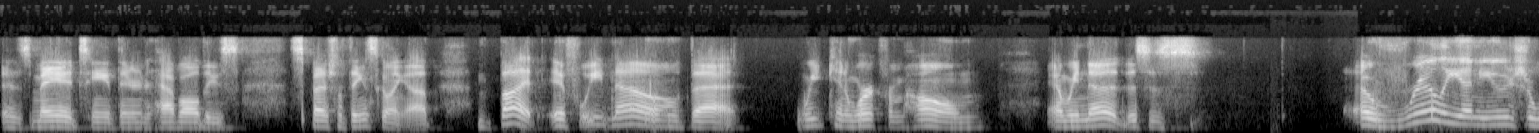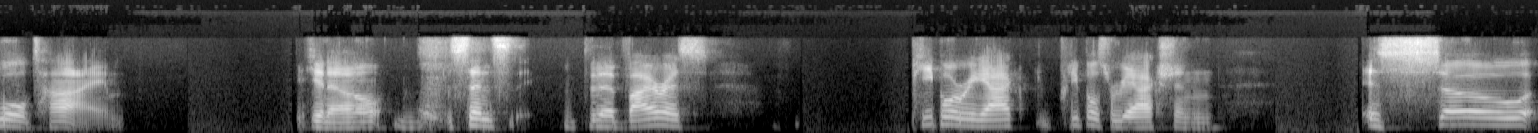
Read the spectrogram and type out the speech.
is May 18th, and have all these special things going up. But if we know that we can work from home, and we know that this is a really unusual time, you know, since the virus people react people's reaction is so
